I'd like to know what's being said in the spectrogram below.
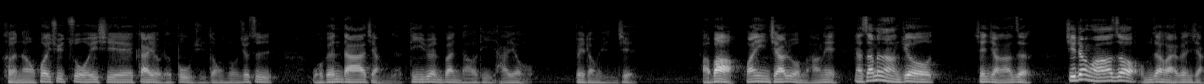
可能会去做一些该有的布局动作，就是我跟大家讲的低润半导体还有被动元件，好不好？欢迎加入我们行列。那三分场就先讲到这，阶段广告之后，我们再回来分享。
